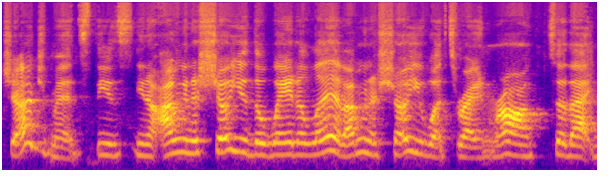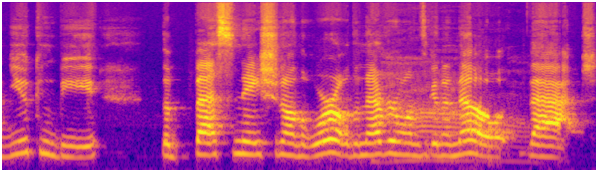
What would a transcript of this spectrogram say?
judgments. These you know i'm going to show you the way to live. I'm going to show you what's right and wrong so that you can be the best nation on the world. And everyone's going to know that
